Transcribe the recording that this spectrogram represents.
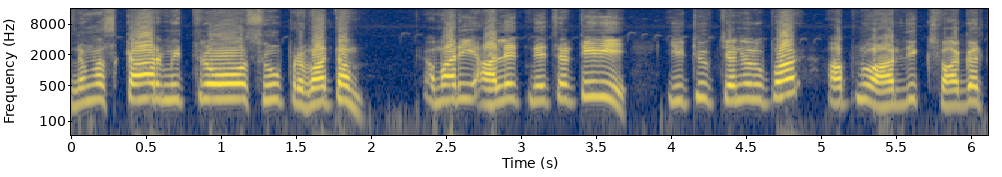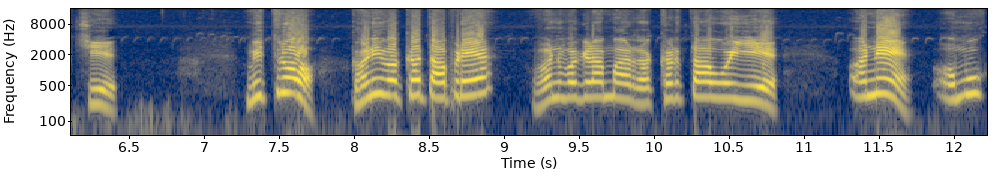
નમસ્કાર મિત્રો, સુપ્રભાતમ. અમારી આલેત નેચર ટીવી યુટ્યુબ ચેનલ ઉપર આપનું હાર્દિક સ્વાગત છે. મિત્રો, ઘણી વખત આપણે વનવગડામાં રખડતા હોઈએ અને અમુક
